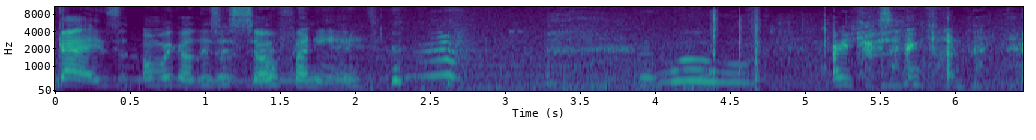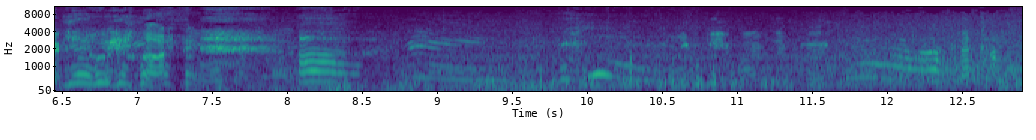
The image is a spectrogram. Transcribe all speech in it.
Guys, oh my god, this is so funny. Woo! Are you guys having fun back there? Yeah, we are. Ah. Ah.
